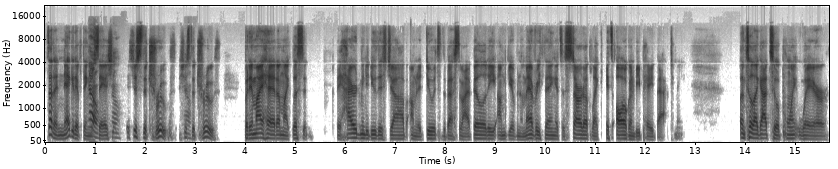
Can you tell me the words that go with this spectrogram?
it's not a negative thing to say. It's, no. it's just the truth. It's just No. the truth but in my head i'm like listen they hired me to do this job. I'm going to do it to the best of my ability. I'm giving them everything. It's a startup. Like it's all going to be paid back to me. Until i got to a point where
